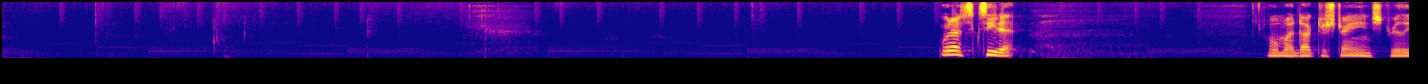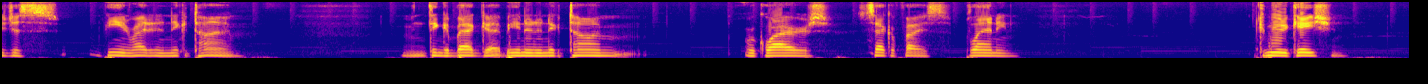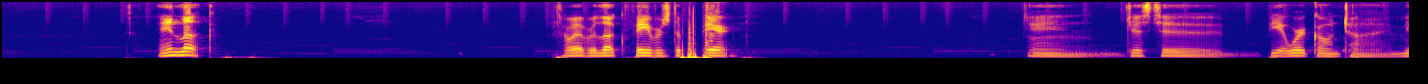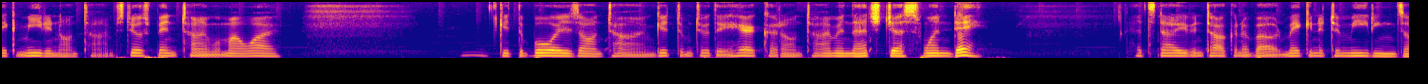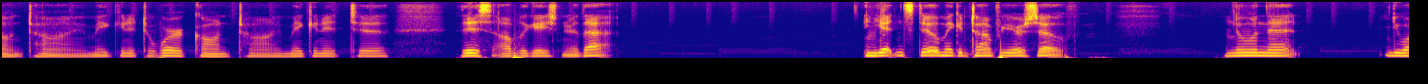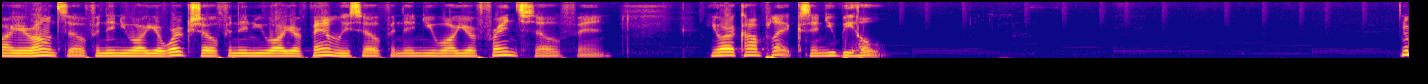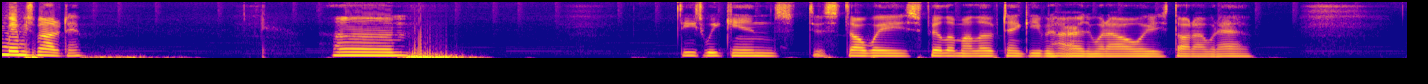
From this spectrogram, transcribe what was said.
What I succeed at? Oh, my Doctor Strange, really just being right in the nick of time. I mean, thinking back at being in the nick of time requires sacrifice, planning, communication, and luck. However, luck favors the prepared. And just to be at work on time, make a meeting on time, still spend time with my wife, get the boys on time, get them to their haircut on time, and that's just one day. That's not even talking about making it to meetings on time, making it to work on time, making it to this obligation or that. And yet, and still making time for yourself. Knowing that you are your own self, and then you are your work self, and then you are your family self, and then you are your friend self, and you are complex and you be whole. It made me smile today. Um, these weekends just always fill up my love tank even higher than what I always thought I would have.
